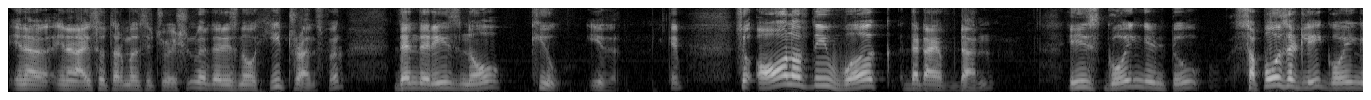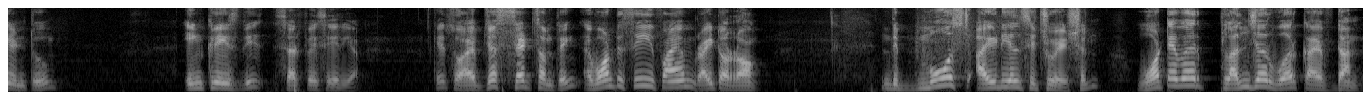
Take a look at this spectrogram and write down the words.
in a in an isothermal situation where there is no heat transfer, then there is no Q either. Okay. So, all of the work that I have done is going into supposedly going into increase the surface area. Okay. So, I have just said something I want to see if I am right or wrong. In the most ideal situation whatever plunger work I have done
